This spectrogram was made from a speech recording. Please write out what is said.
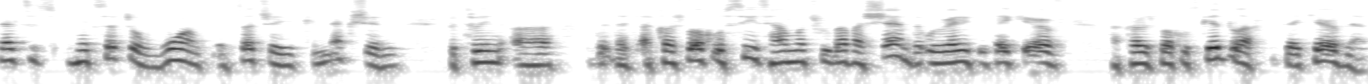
that just makes such a warmth and such a connection between uh, that, that Hakadosh Baruch Hu sees how much we love Hashem that we're ready to take care of Hakadosh Baruch Hu's kiddush to take care of them.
